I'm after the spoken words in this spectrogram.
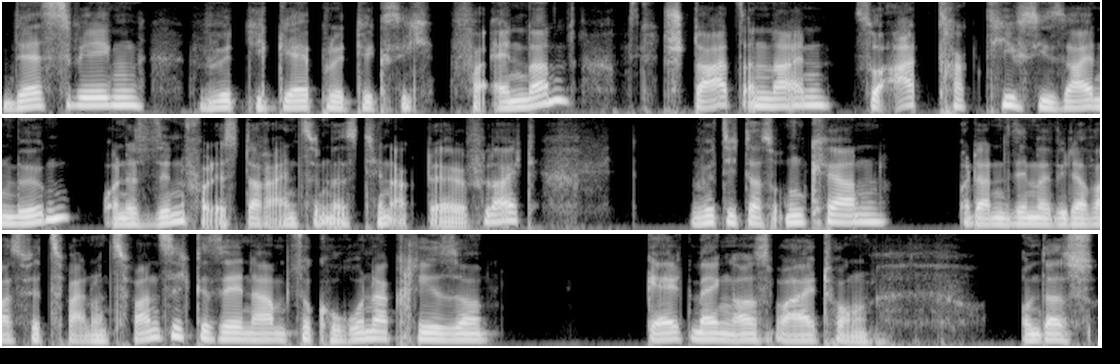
Deswegen wird die Geldpolitik sich verändern. Staatsanleihen, so attraktiv sie sein mögen und es sinnvoll ist, da rein zu investieren, aktuell vielleicht, wird sich das umkehren. Und dann sehen wir wieder, was wir 2021 gesehen haben zur Corona-Krise. Geldmengenausweitung. Und das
